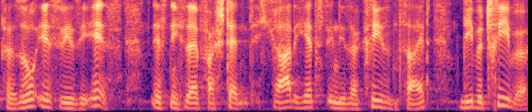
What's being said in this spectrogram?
Lippe so ist, wie sie ist, ist nicht selbstverständlich. Gerade jetzt in dieser Krisenzeit, die Betriebe,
